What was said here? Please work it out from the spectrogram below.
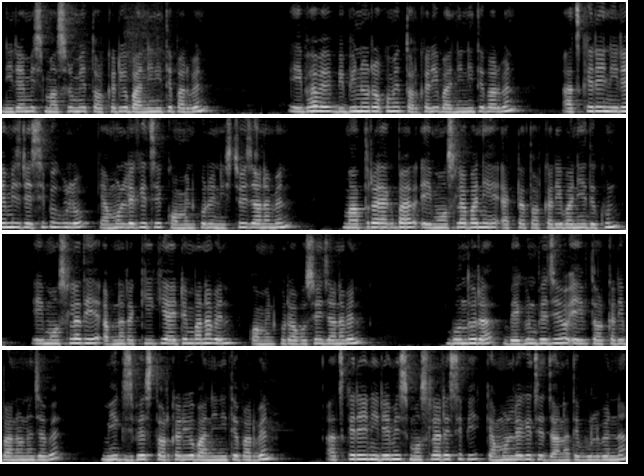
নিরামিষ মাশরুমের তরকারিও বানিয়ে নিতে পারবেন। এইভাবে বিভিন্ন রকমের তরকারি বানিয়ে নিতে পারবেন। আজকের এই নিরামিষ রেসিপিগুলো কেমন লেগেছে কমেন্ট করে নিশ্চয়ই জানাবেন। মাত্র একবার এই মশলা বানিয়ে একটা তরকারি বানিয়ে দেখুন। এই মশলা দিয়ে আপনারা কি কি আইটেম বানাবেন কমেন্ট করে অবশ্যই জানাবেন। বন্ধুরা, বেগুন ভেজেও এই তরকারি বানানো যাবে। মিক্স ভেজ তরকারিও বানিয়ে নিতে পারবেন। আজকের এই নিরামিষ মশলা রেসিপি কেমন লেগেছে জানাতে ভুলবেন না।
